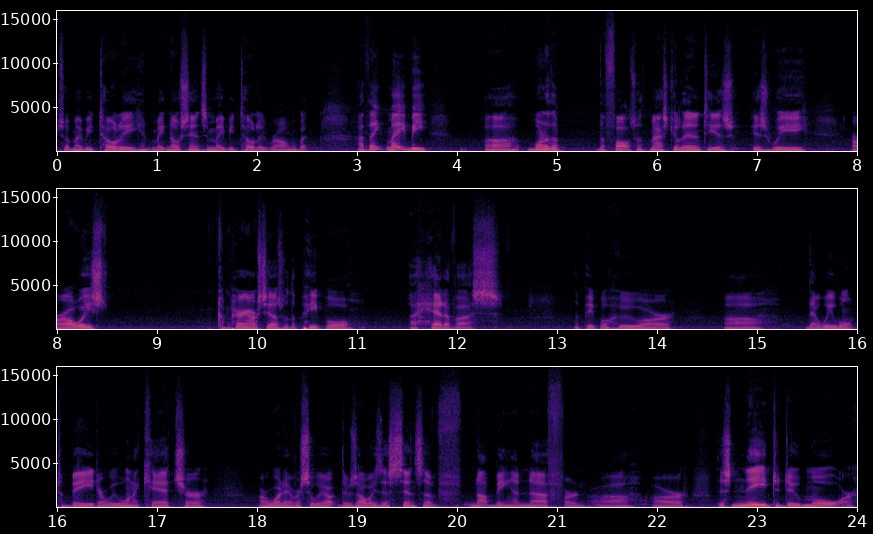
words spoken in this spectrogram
so it may be totally make no sense and may be totally wrong, but I think maybe uh, one of the the faults with masculinity is is we are always comparing ourselves with the people ahead of us, the people who are uh, that we want to beat or we want to catch or or whatever. So we are, there's always this sense of not being enough or uh, or this need to do more.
